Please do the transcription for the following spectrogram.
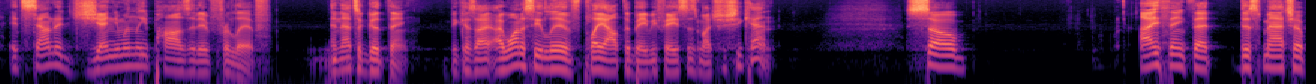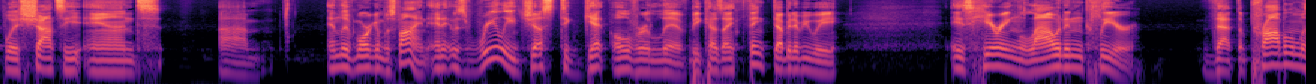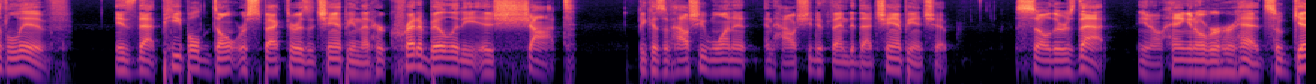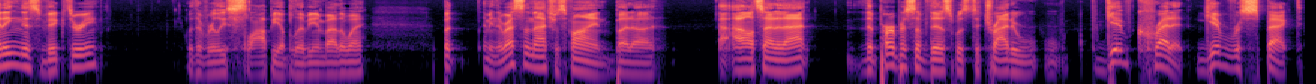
it sounded genuinely positive for Liv. And that's a good thing because I, I want to see Liv play out the babyface as much as she can. So I think that this matchup with Shotzi and um, and Liv Morgan was fine. And it was really just to get over Liv because I think WWE is hearing loud and clear that the problem with Liv is that people don't respect her as a champion, that her credibility is shot because of how she won it and how she defended that championship. So there's that, you know, hanging over her head. So getting this victory with a really sloppy oblivion, by the way. But I mean, the rest of the match was fine. But uh, outside of that, the purpose of this was to try to give credit, give respect,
